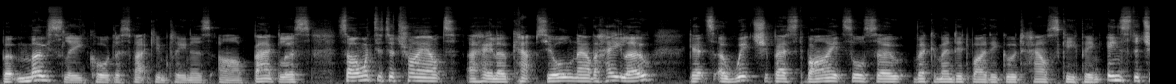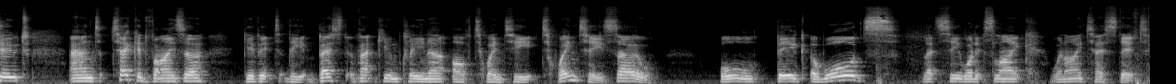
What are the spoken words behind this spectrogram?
but mostly cordless vacuum cleaners are bagless. So I wanted to try out a Halo capsule. Now the Halo gets a Which Best Buy. It's also recommended by the Good Housekeeping Institute and Tech Advisor give it the best vacuum cleaner of 2020. So, all big awards. Let's see what it's like when I test it.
